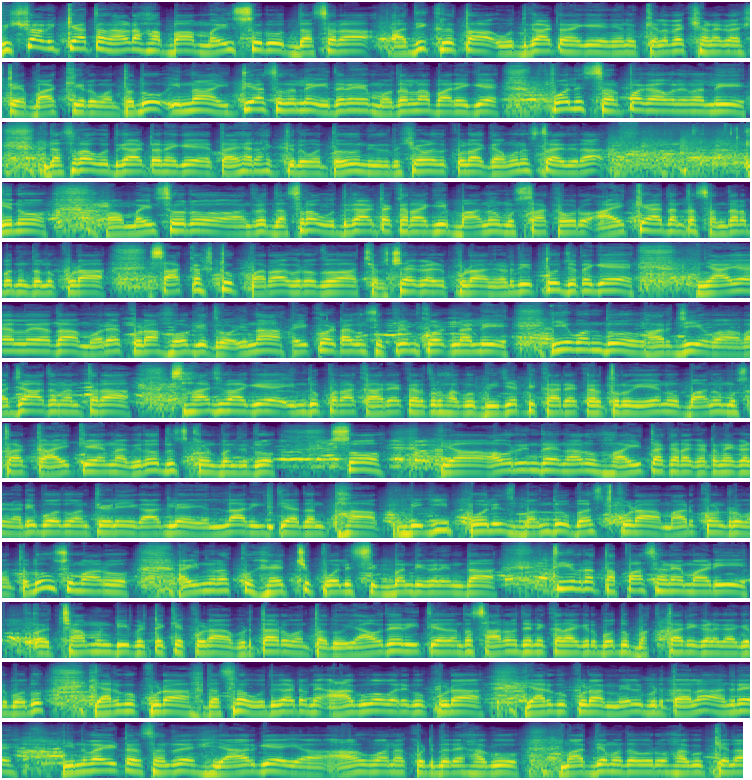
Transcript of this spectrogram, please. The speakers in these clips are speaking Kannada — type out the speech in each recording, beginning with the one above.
ವಿಶ್ವವಿಖ್ಯಾತ ನಾಡಹಬ್ಬ ಮೈಸೂರು ದಸರಾ ಅಧಿಕೃತ ಉದ್ಘಾಟನೆಗೆ ಇನ್ನೇನು ಕೆಲವೇ ಕ್ಷಣಗಳಷ್ಟೇ ಬಾಕಿ ಇರುವಂಥದ್ದು. ಇನ್ನು ಇತಿಹಾಸದಲ್ಲೇ ಇದರೇ ಮೊದಲ ಬಾರಿಗೆ ಪೊಲೀಸ್ ಸರ್ಪಗಾವಲಿನಲ್ಲಿ ದಸರಾ ಉದ್ಘಾಟನೆಗೆ ತಯಾರಾಗ್ತಿರುವಂಥದ್ದು. ನೀವು ದೃಶ್ಯಗಳು ಕೂಡ ಗಮನಿಸ್ತಾ ಇದ್ದೀರಾ. ಏನು ಮೈಸೂರು, ಅಂದರೆ ದಸರಾ ಉದ್ಘಾಟಕರಾಗಿ ಬಾನು ಮುಸ್ತಾಕ್ ಅವರು ಆಯ್ಕೆಯಾದಂಥ ಸಂದರ್ಭದಿಂದಲೂ ಕೂಡ ಸಾಕಷ್ಟು ಪರ ವಿರೋಧದ ಚರ್ಚೆಗಳು ಕೂಡ ನಡೆದಿತ್ತು. ಜೊತೆಗೆ ನ್ಯಾಯಾಲಯದ ಮೊರೆ ಕೂಡ ಹೋಗಿದ್ರು. ಇನ್ನು ಹೈಕೋರ್ಟ್ ಹಾಗೂ ಸುಪ್ರೀಂ ಕೋರ್ಟ್ನಲ್ಲಿ ಈ ಒಂದು ಅರ್ಜಿ ವಜಾ ಆದ ನಂತರ ಸಹಜವಾಗಿ ಹಿಂದೂ ಪರ ಕಾರ್ಯಕರ್ತರು ಹಾಗೂ ಬಿಜೆಪಿ ಕಾರ್ಯಕರ್ತರು ಏನು ಬಾನು ಮುಸ್ತಾಕ್ ಆಯ್ಕೆಯನ್ನು ವಿರೋಧಿಸ್ಕೊಂಡು ಬಂದಿದ್ರು. ಸೊ ಅವರಿಂದ ಏನಾದ್ರು ಅಹಿತಕರ ಘಟನೆಗಳು ನಡಿಬೋದು ಅಂತೇಳಿ ಈಗಾಗಲೇ ಎಲ್ಲ ರೀತಿಯಾದಂತಹ ಬಿಗಿ ಪೊಲೀಸ್ ಬಂದೋಬಸ್ತ್ ಕೂಡ ಮಾಡಿಕೊಂಡಿರುವಂಥದ್ದು. ಸುಮಾರು ಐನೂರಕ್ಕೂ ಹೆಚ್ಚು ಪೊಲೀಸ್ ಸಿಬ್ಬಂದಿಗಳಿಂದ ತೀವ್ರ ತಪಾಸಣೆ ಮಾಡಿ ಚಾಮುಂಡಿ ಬೆಟ್ಟಕ್ಕೆ ಕೂಡ ಬಿಡ್ತಾ ಇರುವಂಥದ್ದು. ಯಾವುದೇ ರೀತಿಯಾದಂಥ ಸಾರ್ವಜನಿಕರಾಗಿರ್ಬೋದು, ಭಕ್ತಾದಿಗಳಿಗಾಗಿರ್ಬೋದು, ಯಾರಿಗೂ ಕೂಡ ದಸರಾ ಉದ್ಘಾಟನೆ ಆಗುವವರೆಗೂ ಕೂಡ ಯಾರಿಗೂ ಕೂಡ ಮೇಲ್ ಬಿಡ್ತಾ ಇಲ್ಲ. ಅಂದರೆ ಇನ್ವೈಟರ್ಸ್ ಅಂದರೆ ಯಾರಿಗೆ ಆಹ್ವಾನ ಕೊಟ್ಟಿದ್ದಾರೆ ಹಾಗೂ ಮಾಧ್ಯಮದವರು ಹಾಗೂ ಕೆಲ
